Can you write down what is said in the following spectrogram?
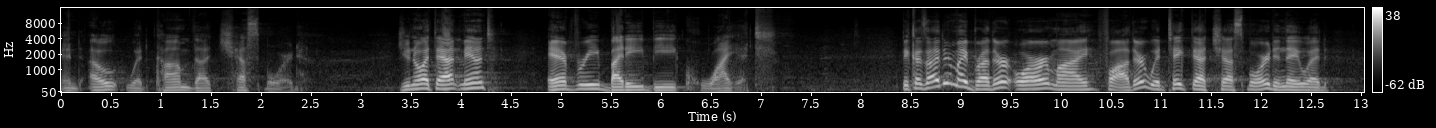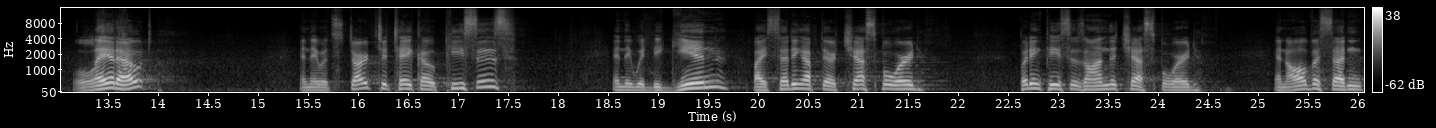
and out would come the chessboard. Do you know what that meant? Everybody be quiet. Because either my brother or my father would take that chessboard and they would lay it out, and they would start to take out pieces, and they would begin by setting up their chessboard, putting pieces on the chessboard, and all of a sudden,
